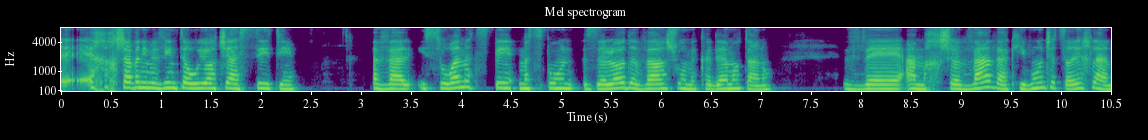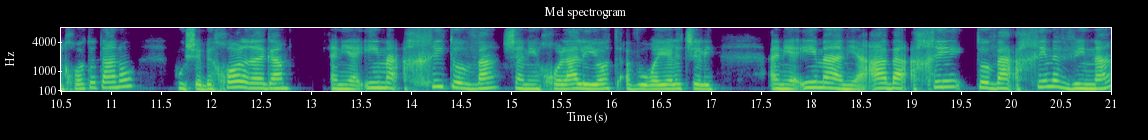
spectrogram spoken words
אה, איך עכשיו אני מבין טעויות שעשיתי. אבל איסורי מצפי, מצפון זה לא דבר שהוא מקדם אותנו. והמחשבה והכיוון שצריך להנחות אותנו, הוא שבכל רגע אני האימא הכי טובה שאני יכולה להיות עבור הילד שלי. אני האימא, אני האבא הכי טובה, הכי מבינה,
